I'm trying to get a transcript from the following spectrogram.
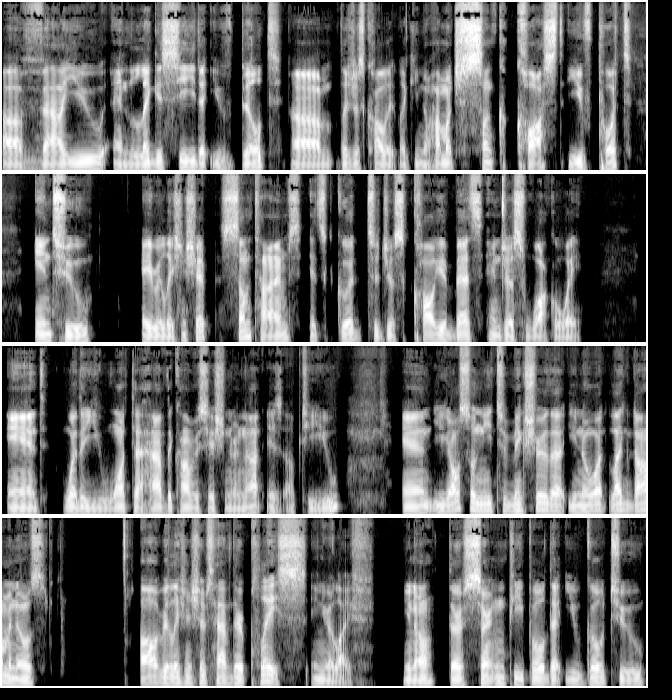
uh, value and legacy that you've built, um, let's just call it like, you know, how much sunk cost you've put into a relationship, sometimes it's good to just call your bets and just walk away. And whether you want to have the conversation or not is up to you. And you also need to make sure that, you know what, like dominoes, all relationships have their place in your life. You know, there are certain people that you go to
